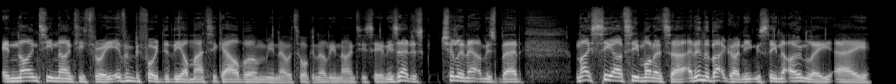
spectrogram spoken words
in 1993, even before he did the Illmatic album, you know, we're talking early 90s, and he's there just chilling out on his bed, nice CRT monitor, and in the background you can see not only a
